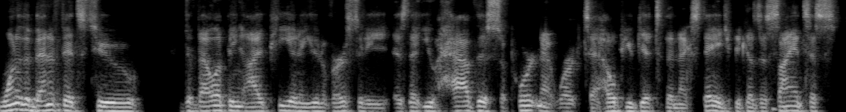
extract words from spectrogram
one of the benefits to developing IP in a university is that you have this support network to help you get to the next stage. Because as scientists,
